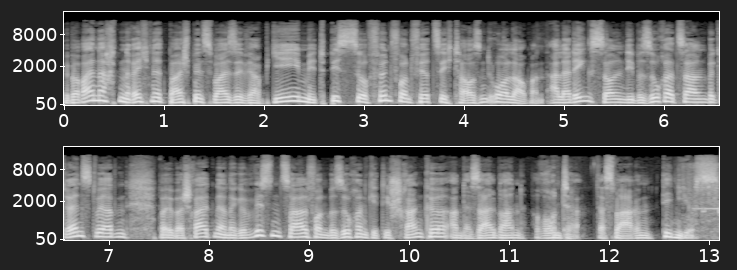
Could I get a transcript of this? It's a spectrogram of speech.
Über Weihnachten rechnet beispielsweise Verbier mit bis zu 45.000 Urlaubern. Allerdings sollen die Besucherzahlen begrenzt werden. Bei Überschreiten einer gewissen Zahl von Besuchern geht die Schranke an der Seilbahn runter. Das waren die News.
